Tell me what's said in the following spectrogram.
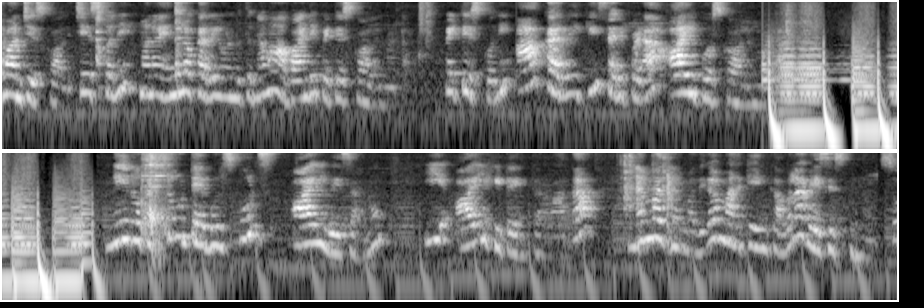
స్టవ్ ఆన్ చేసుకోవాలి. చేసుకొని మనం ఎందులో కర్రీ వండుతున్నామో ఆ బాండి పెట్టేసుకోవాలన్నమాట. పెట్టేసుకొని ఆ కర్రీకి సరిపడా ఆయిల్ పోసుకోవాలన్నమాట. నేను ఒక టూ టేబుల్ స్పూన్స్ ఆయిల్ వేసాను ఈ ఆయిల్ హీట్ అయిన తర్వాత నెమ్మది నెమ్మదిగా మనకి ఏం కావాలో అవి వేసేసుకుందాం. సో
